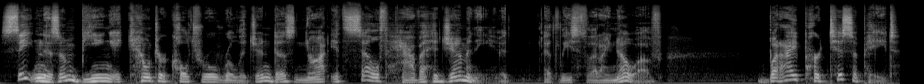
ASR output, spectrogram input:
Satanism, being a countercultural religion, does not itself have a hegemony, at least that I know of. But I participate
